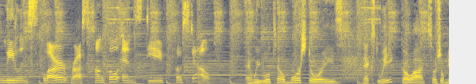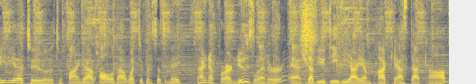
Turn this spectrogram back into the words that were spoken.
Leland Sklar, Russ Kunkel, and Steve Postell. And we will tell more stories next week. Go on social media to, to find out all about what difference does it make. Sign up for our newsletter at wddimpodcast.com.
